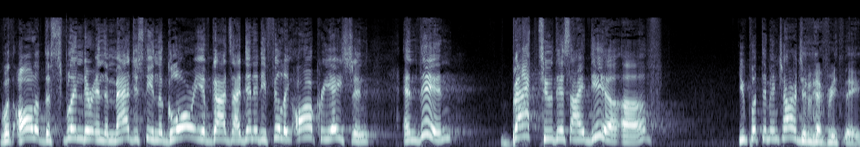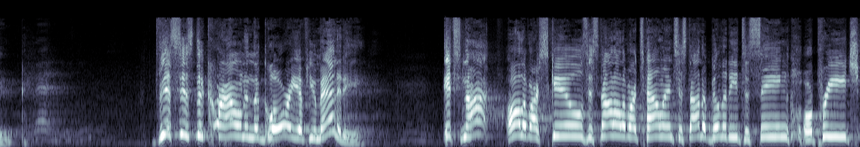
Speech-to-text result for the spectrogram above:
with all of the splendor and the majesty and the glory of God's identity filling all creation and then back to this idea of you put them in charge of everything. This is the crown and the glory of humanity. It's not all of our skills, it's not all of our talents, it's not ability to sing or preach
